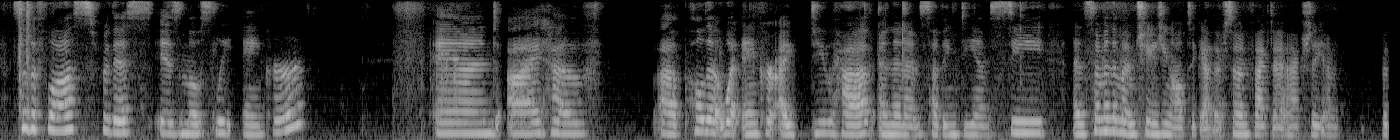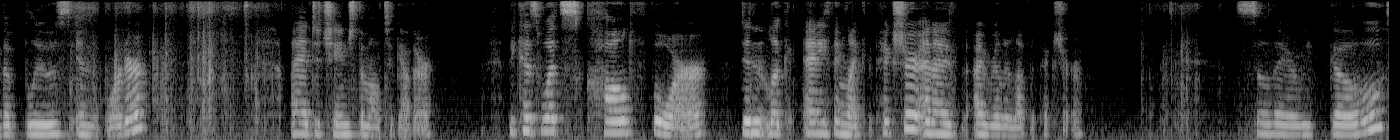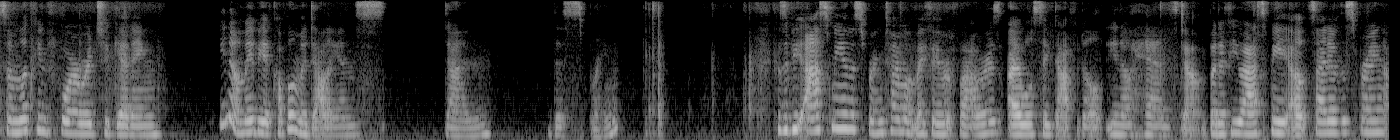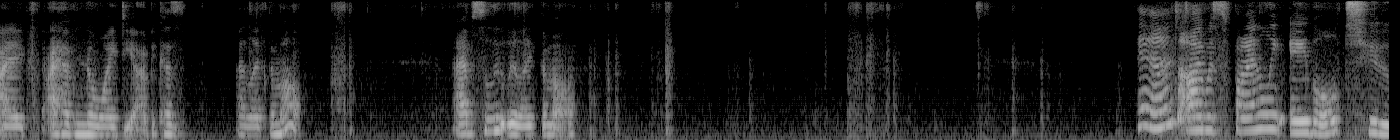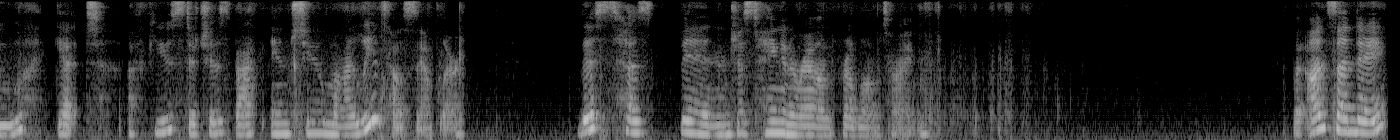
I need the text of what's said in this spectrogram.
So the floss for this is mostly Anchor. And I have uh, pulled out what Anchor I do have and then I'm subbing DMC and some of them I'm changing altogether. So in fact I actually am for the blues in the border I had to change them all together because what's called for didn't look anything like the picture and I, I really love the picture. So there we go. So I'm looking forward to getting, you know, maybe a couple medallions done this spring. Because if you ask me in the springtime what my favorite flower is, I will say daffodil, you know, hands down. But if you ask me outside of the spring, I, I have no idea because I like them all. Absolutely like them all. And I was finally able to get a few stitches back into my Leeds House sampler. This has been just hanging around for a long time. On Sunday,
